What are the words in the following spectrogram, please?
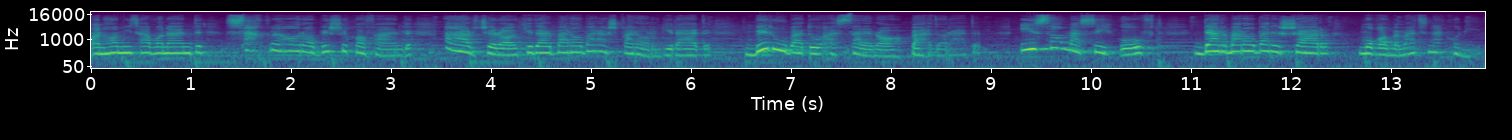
آنها می توانند سخره ها را بشکافند و هرچه را که در برابرش قرار گیرد بروبد و از سر راه بردارد. عیسی مسیح گفت در برابر شر مقاومت نکنید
